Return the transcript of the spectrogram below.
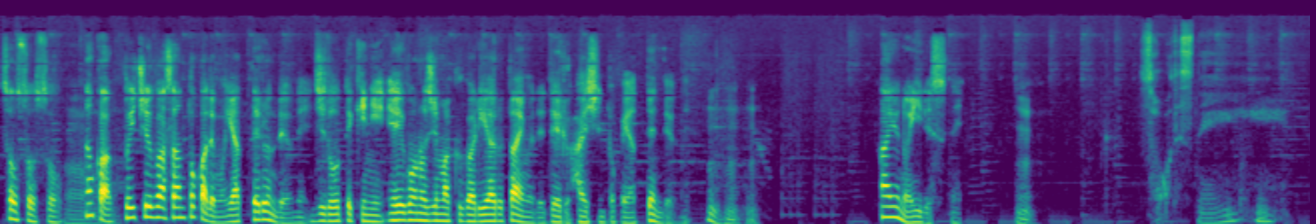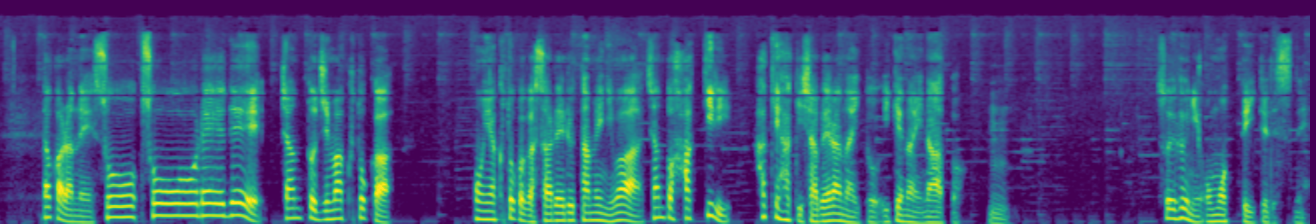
そうそうそううん。なんか VTuber さんとかでもやってるんだよね。自動的に英語の字幕がリアルタイムで出る配信とかやってんだよね。うんうんああいうのいいですね。うん。うん。そうですね。だからね、そう、それでちゃんと字幕とか翻訳とかがされるためには、ちゃんとはっきり、ハキハキ喋らないといけないなと。うん。そういうふうに思っていてですね。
